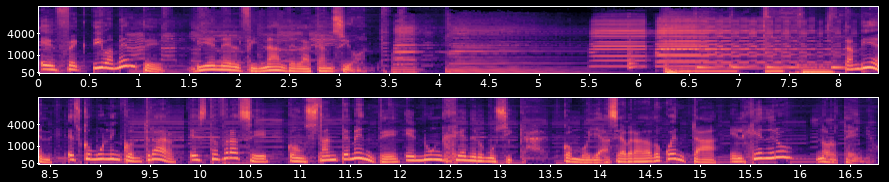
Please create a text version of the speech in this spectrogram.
efectivamente viene el final de la canción. También es común encontrar esta frase constantemente en un género musical. Como ya se habrá dado cuenta, el género norteño.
